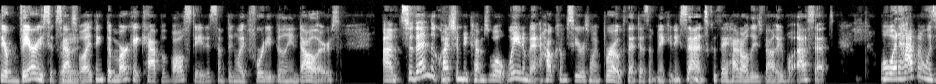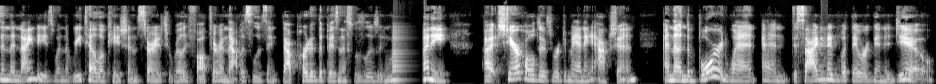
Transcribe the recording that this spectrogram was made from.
They're very successful. Right. I think the market cap of Allstate is something like $40 billion. Um, so then the question becomes, well, wait a minute, how come Sears went broke? That doesn't make any sense because they had all these valuable assets. Well, what happened was in the 90s when the retail locations started to really falter and that was losing, that part of the business was losing money, uh, shareholders were demanding action. And then the board went and decided what they were going to do.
